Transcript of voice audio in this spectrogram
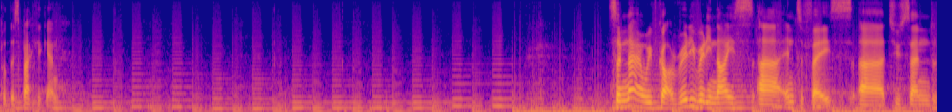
put this back again. So now we've got a really, really nice uh, interface uh, to send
